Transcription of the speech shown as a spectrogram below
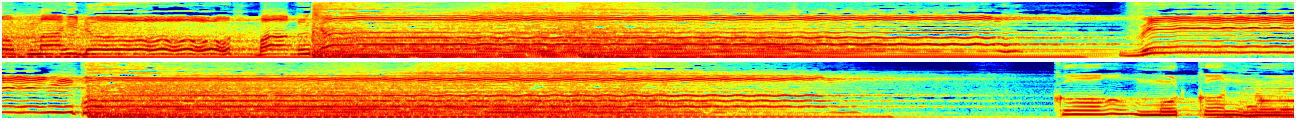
Một mái đầu bạc trắng. Vinh quang. Có một con người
